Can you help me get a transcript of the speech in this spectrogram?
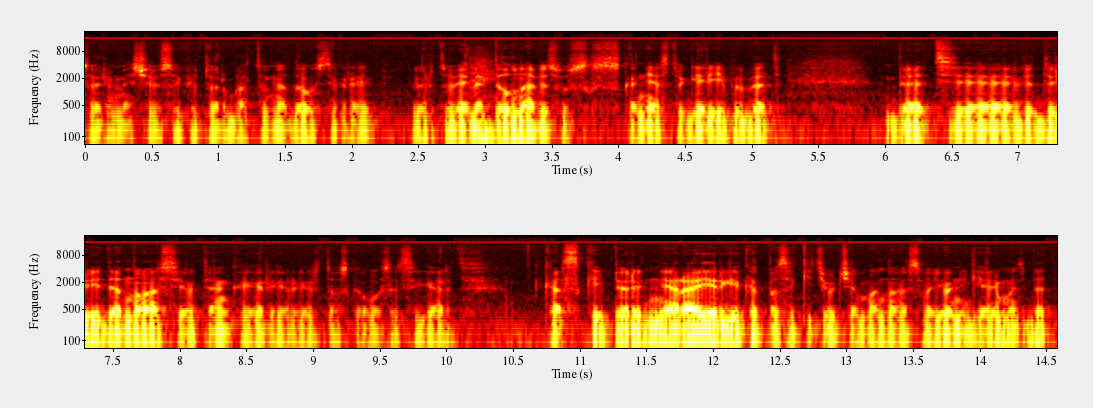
Turime čia visokių tų arbatų medaus, tikrai virtuvėlė pilna visų skanėstų gerybių, bet, bet e, vidury dienos jau tenka ir, ir, ir tos kavos atsigerti. Kas kaip ir nėra irgi, kad pasakyčiau, čia mano svajonių gerimas, bet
